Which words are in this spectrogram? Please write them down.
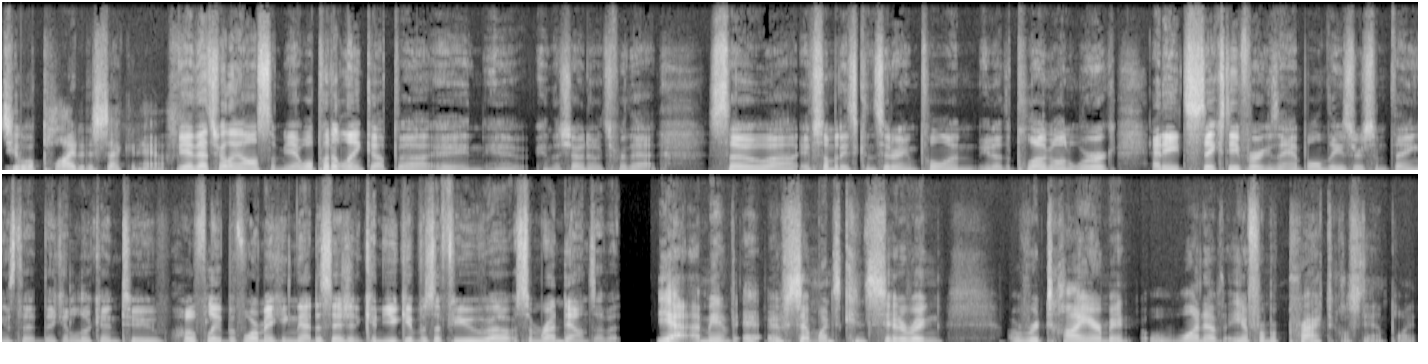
to apply to the second half. Yeah, that's really awesome. Yeah, we'll put a link up uh, in in- in the show notes for that. So uh, if somebody's considering pulling, you know, the plug on work at age sixty, for example, these are some things that they can look into. Hopefully, before making that decision, can you give us a few uh, some rundowns of it? Yeah, I mean, if, if someone's considering retirement, one of you know, from a practical standpoint,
